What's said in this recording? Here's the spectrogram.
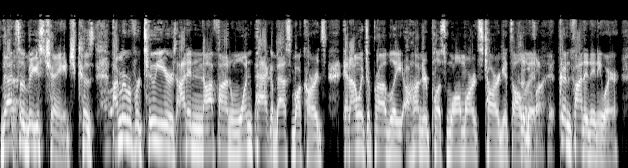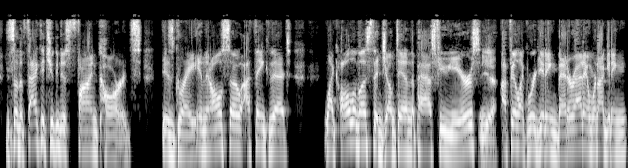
That's the biggest change. Cause I remember for two years, I did not find one pack of basketball cards and I went to probably a hundred plus Walmarts, Targets, all Couldn't of it. find it. Couldn't find it anywhere. So the fact that you can just find cards is great. And then also I think that like all of us that jumped in in the past few years, Yeah. I feel like we're getting better at it and we're not getting,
